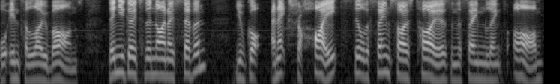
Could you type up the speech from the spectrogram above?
or into low barns. Then you go to the 907, you've got an extra height, still the same size tyres and the same length arm,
